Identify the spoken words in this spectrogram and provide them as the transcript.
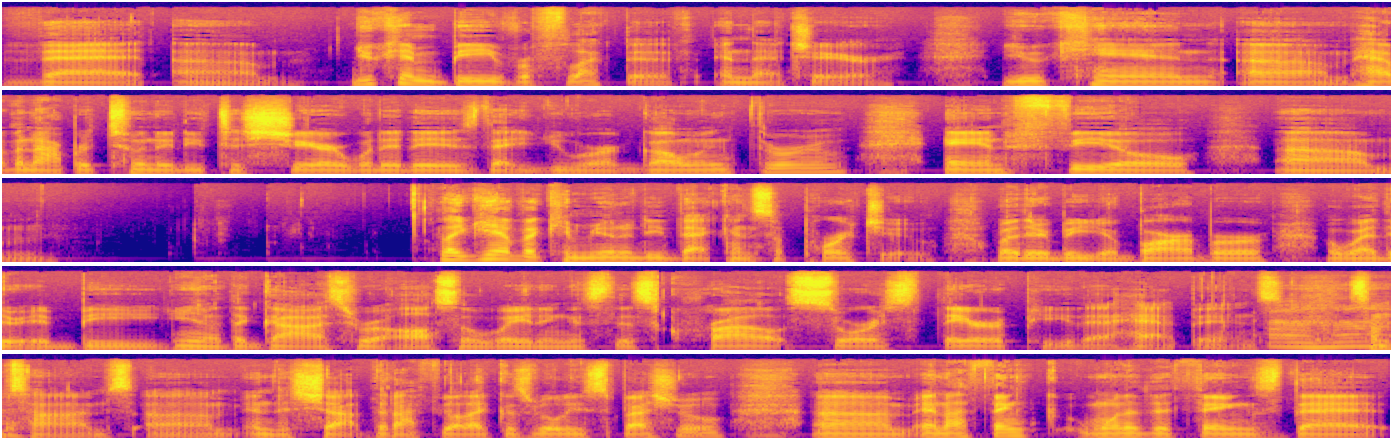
that um, you can be reflective in that chair. You can um, have an opportunity to share what it is that you are going through and feel. Um, like you have a community that can support you, whether it be your barber or whether it be, you know, the guys who are also waiting. It's this crowdsourced therapy that happens sometimes um, in the shop that I feel like is really special. Um, and I think one of the things that,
